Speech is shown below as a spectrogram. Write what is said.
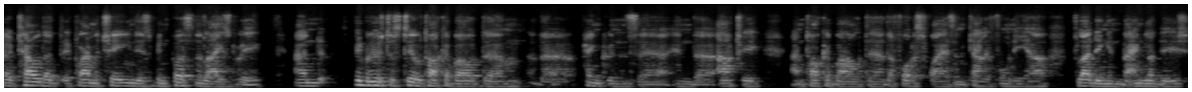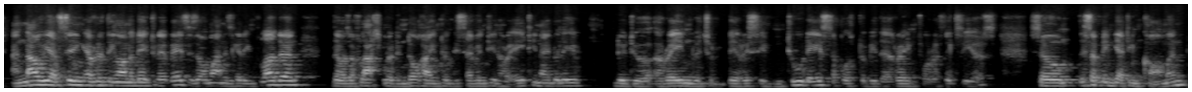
uh, tell that the climate change has been personalized way? And people used to still talk about um, the penguins uh, in the Arctic and talk about uh, the forest fires in California, flooding in Bangladesh. And now we are seeing everything on a day-to-day basis. Oman is getting flooded. There was a flash flood in Doha in 2017 or 18, I believe due to a rain which they received in two days, supposed to be the rain for six years. So this has been getting common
